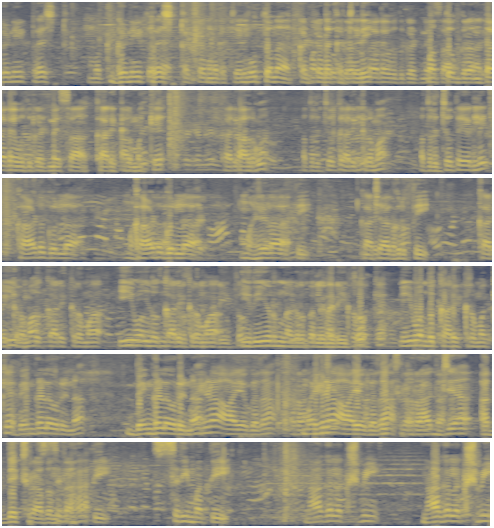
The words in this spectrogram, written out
ಗಣಿ ಟ್ರಸ್ಟ್ ಮತ್ತು ಗಣಿ ಟ್ರಸ್ಟ್ ಕಟ್ಟಡ ಕಚೇರಿ ನೂತನ ಕಟ್ಟಡ ಕಚೇರಿ ಉದ್ಘಾಟನೆ ಮತ್ತು ಗ್ರಂಥಾಲಯ ಉದ್ಘಾಟನೆ ಸಹ ಕಾರ್ಯಕ್ರಮಕ್ಕೆ ಹಾಗೂ ಅದರ ಜೊತೆ ಕಾರ್ಯಕ್ರಮ ಅದರ ಜೊತೆಯಲ್ಲಿ ಕಾಡುಗೊಲ್ಲ ಕಾಡುಗೊಲ್ಲ ಮಹಿಳಾ ಜಾಗೃತಿ ಕಾರ್ಯಕ್ರಮ. ಕಾರ್ಯಕ್ರಮ ಈ ಒಂದು ಕಾರ್ಯಕ್ರಮ ಹಿರಿಯೂರು ನಗರದಲ್ಲಿ ನಡೆಯಿತು. ಈ ಒಂದು ಕಾರ್ಯಕ್ರಮಕ್ಕೆ ಬೆಂಗಳೂರಿನ ಬೆಂಗಳೂರಿನ ಮಹಿಳಾ ಆಯೋಗದ ಮಹಿಳಾ ಆಯೋಗದ ರಾಜ್ಯ ಅಧ್ಯಕ್ಷರಾದಂತಹ ಶ್ರೀಮತಿ ನಾಗಲಕ್ಷ್ಮಿ ನಾಗಲಕ್ಷ್ಮಿ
